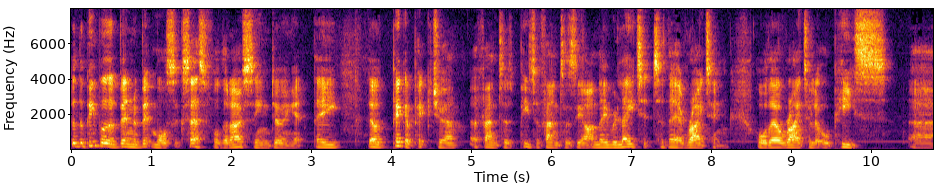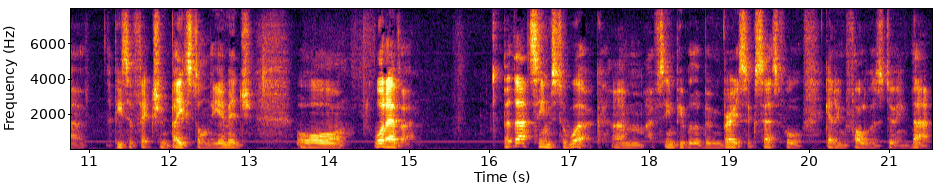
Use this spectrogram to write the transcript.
but the people that have been a bit more successful that I've seen doing it, they they'll pick a picture, a fantasy, piece of fantasy art, and they relate it to their writing, or they'll write a little piece, uh, a piece of fiction based on the image, or whatever but that seems to work. Um, I've seen people that have been very successful getting followers doing that.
